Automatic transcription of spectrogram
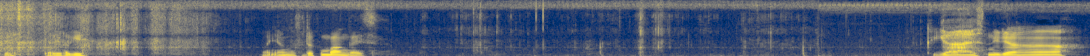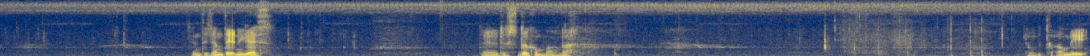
Ok cari lagi. Banyak yang sudah kembang guys Okay guys, ni dia. Cantik-cantik ni guys. Dia, dia sudah kembang dah. Jom kita ambil.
